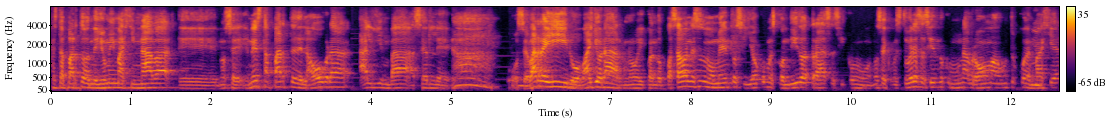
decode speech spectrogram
esta parte donde yo me imaginaba, eh, no sé, en esta parte de la obra alguien va a hacerle, ¡ah! o se va a reír, o va a llorar, ¿no? Y cuando pasaban esos momentos y yo como escondido atrás, así como, no sé, como si estuvieras haciendo como una broma, un truco de magia,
